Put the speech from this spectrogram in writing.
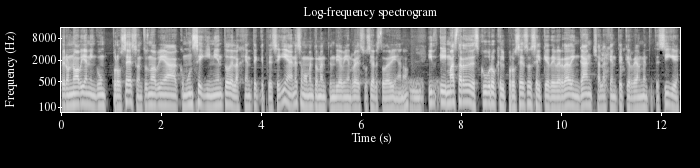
pero no había ningún proceso, entonces no había como un seguimiento de la gente que te seguía. En ese momento no entendía bien redes sociales todavía, ¿no? Y, más tarde descubro que el proceso es el que de verdad engancha a la gente que realmente te sigue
